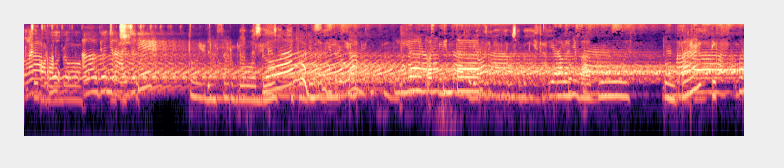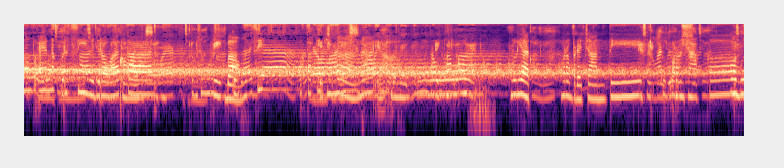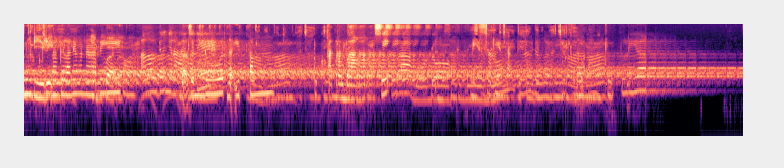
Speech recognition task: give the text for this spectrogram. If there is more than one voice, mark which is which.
Speaker 1: orang dong.
Speaker 2: Ala udah nyerah aja deh.
Speaker 3: Tuh dasar bodoh. Itu aja gak bisa Lihat orang pintar Sekolahnya bagus. Tuh kan. Orang tuh enak bersih Gak jerawatan bisa ngurus banget sih. Otaknya gimana? Ya ampun Lihat Orang pada cantik Orang cakep
Speaker 4: bunuh diri.
Speaker 3: Tampilannya menarik.
Speaker 2: Ala udah nyerah
Speaker 3: Gak
Speaker 2: aja deh.
Speaker 3: gendut Gak hitam.
Speaker 2: Katro banget sih.
Speaker 3: Bisa itu aja gak bisa Lihat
